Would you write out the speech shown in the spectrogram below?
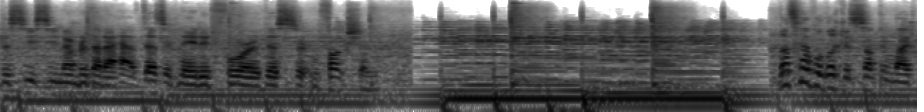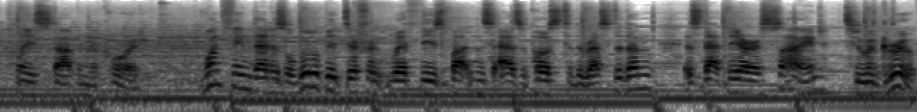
the CC number that I have designated for this certain function. Let's have a look at something like play, stop, and record. One thing that is a little bit different with these buttons as opposed to the rest of them is that they are assigned to a group.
